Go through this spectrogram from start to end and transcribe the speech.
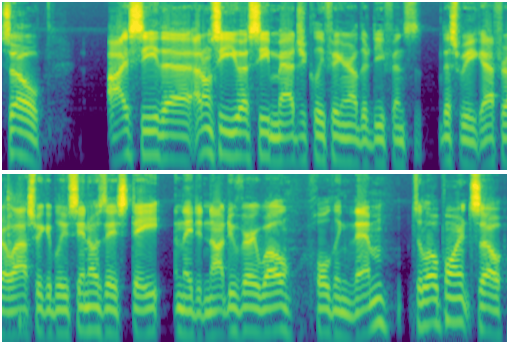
So I see that. I don't see USC magically figuring out their defense this week. After last week, I believe San Jose State, and they did not do very well holding them to low point. So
